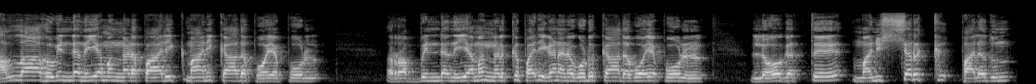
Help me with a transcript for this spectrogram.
അള്ളാഹുവിന്റെ നിയമങ്ങളെ പാലി മാനിക്കാതെ പോയപ്പോൾ റബ്ബിന്റെ നിയമങ്ങൾക്ക് പരിഗണന കൊടുക്കാതെ പോയപ്പോൾ ലോകത്ത് മനുഷ്യർക്ക് പലതും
